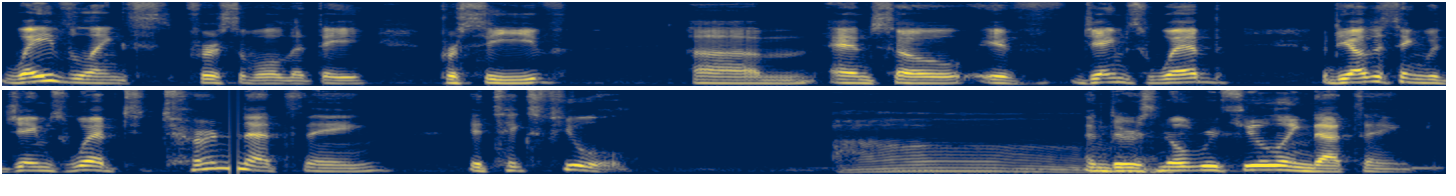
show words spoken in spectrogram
wavelengths. First of all, that they perceive, um, and so if James Webb, the other thing with James Webb to turn that thing, it takes fuel Oh. And there's no refueling that thing.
